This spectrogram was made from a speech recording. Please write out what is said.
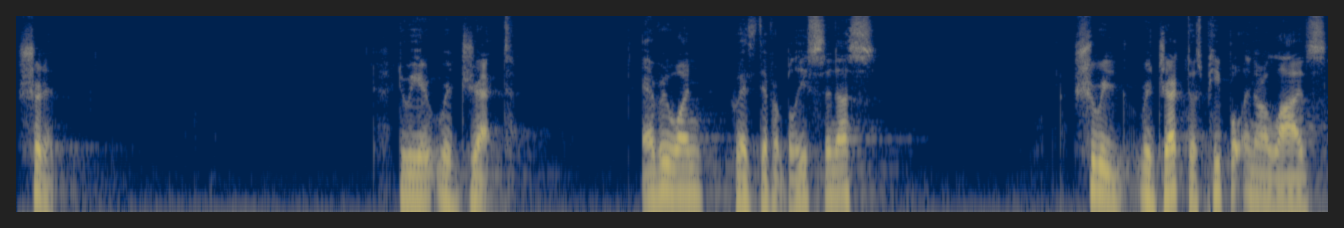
shouldn't. Do we reject everyone who has different beliefs than us? Should we reject those people in our lives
